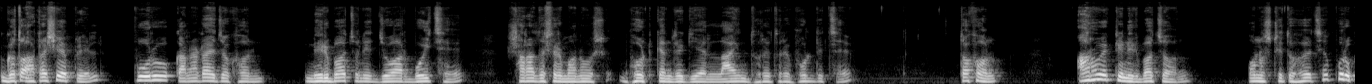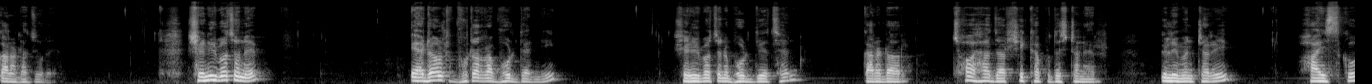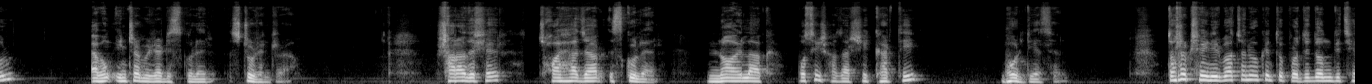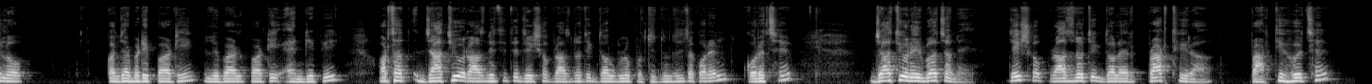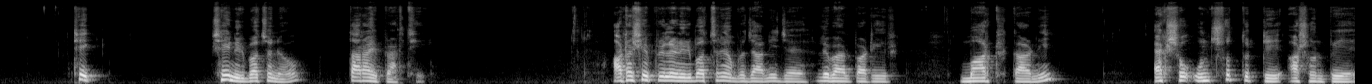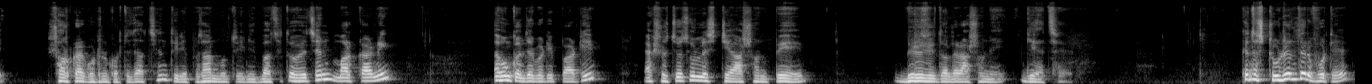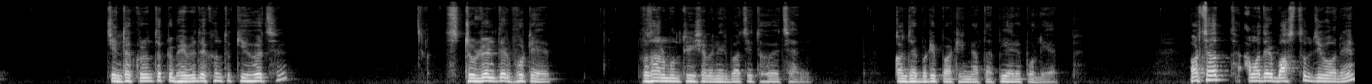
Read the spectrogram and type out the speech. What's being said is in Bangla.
গত আঠাশে এপ্রিল পুরো কানাডায় যখন নির্বাচনী জোয়ার বইছে, সারা দেশের মানুষ ভোট কেন্দ্রে গিয়ে লাইন ধরে ধরে ভোট দিচ্ছে, তখন আরও একটি নির্বাচন অনুষ্ঠিত হয়েছে পুরো কানাডা জুড়ে। সে নির্বাচনে অ্যাডাল্ট ভোটাররা ভোট দেননি। সে নির্বাচনে ভোট দিয়েছেন কানাডার ছয় হাজার শিক্ষা প্রতিষ্ঠানের এলিমেন্টারি, হাই স্কুল এবং ইন্টারমিডিয়েট স্কুলের স্টুডেন্টরা সারা দেশের ছয় হাজার স্কুলের নয় লাখ পঁচিশ হাজার শিক্ষার্থী ভোট দিয়েছেন। দর্শক, সেই নির্বাচনেও কিন্তু প্রতিদ্বন্দ্বী ছিল Conservative Party Liberal Party NDP অর্থাৎ জাতীয় রাজনীতিতে যেসব রাজনৈতিক দলগুলো প্রতিদ্বন্দ্বিতা করেন, করেছে, জাতীয় নির্বাচনে যেই সব রাজনৈতিক দলের প্রার্থীরা প্রার্থী হয়েছে, ঠিক সেই নির্বাচনেও তারাই প্রার্থী। আঠাশে এপ্রিলের নির্বাচনে আমরা জানি যে লিবারেল পার্টির মার্ক কার্নি একশো উনসত্তরটি আসন পেয়ে সরকার গঠন করতে যাচ্ছেন। তিনি প্রধানমন্ত্রী নির্বাচিত হয়েছেন মার্ক কার্নি এবং কনজারভেটিভ পার্টি একশো চৌচল্লিশটি আসন পেয়ে বিরোধী দলের আসনে গিয়েছে। কিন্তু স্টুডেন্টদের ভোটে চিন্তা করুন তো, একটু ভেবে দেখুন তো কী হয়েছে। স্টুডেন্টদের ভোটে প্রধানমন্ত্রী হিসেবে নির্বাচিত হয়েছেন কনজারভেটিভ পার্টির নেতা পিয়ারে পোলিয়েপ অর্থাৎ আমাদের বাস্তব জীবনে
